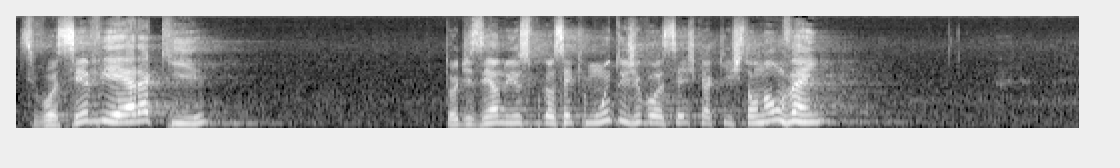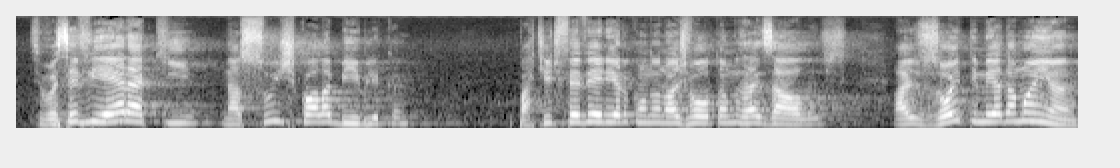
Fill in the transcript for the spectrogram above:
Se você vier aqui Estou dizendo isso porque eu sei que muitos de vocês que aqui estão não vêm. Se você vier aqui na sua escola bíblica, a partir de fevereiro, quando nós voltamos às aulas, às oito e meia da manhã,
